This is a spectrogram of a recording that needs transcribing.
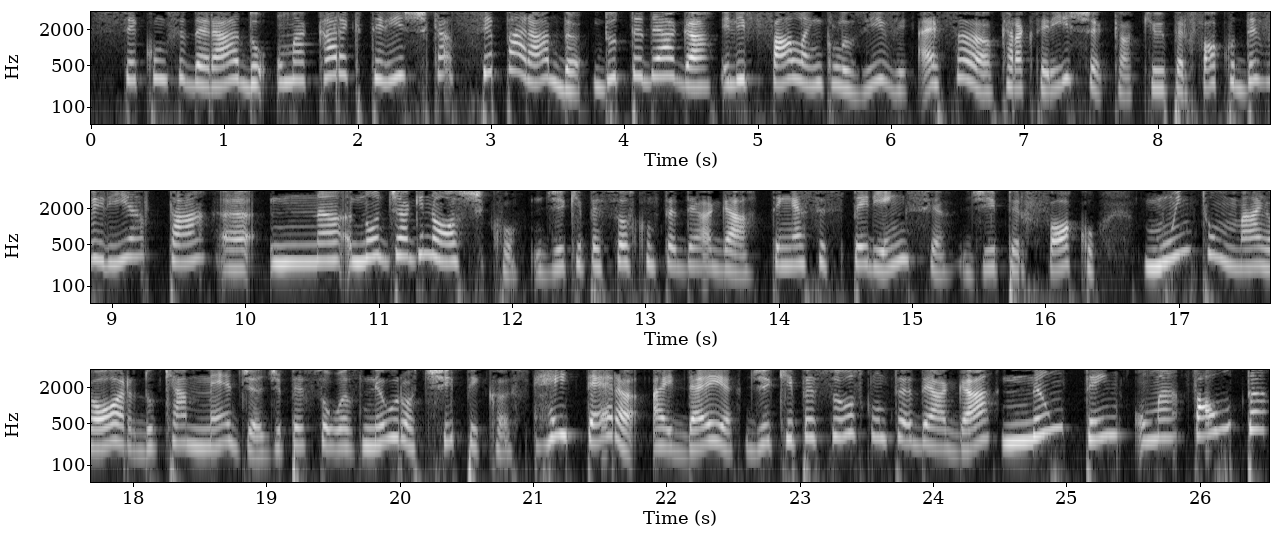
ser considerado uma característica separada do TDAH. Ele fala, inclusive, essa característica que o hiperfoco deveria estar tá, uh, no diagnóstico de que pessoas com TDAH têm essa experiência de hiperfoco muito maior do que a média de pessoas neurotípicas, reitera a ideia de que pessoas com TDAH não têm uma falta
